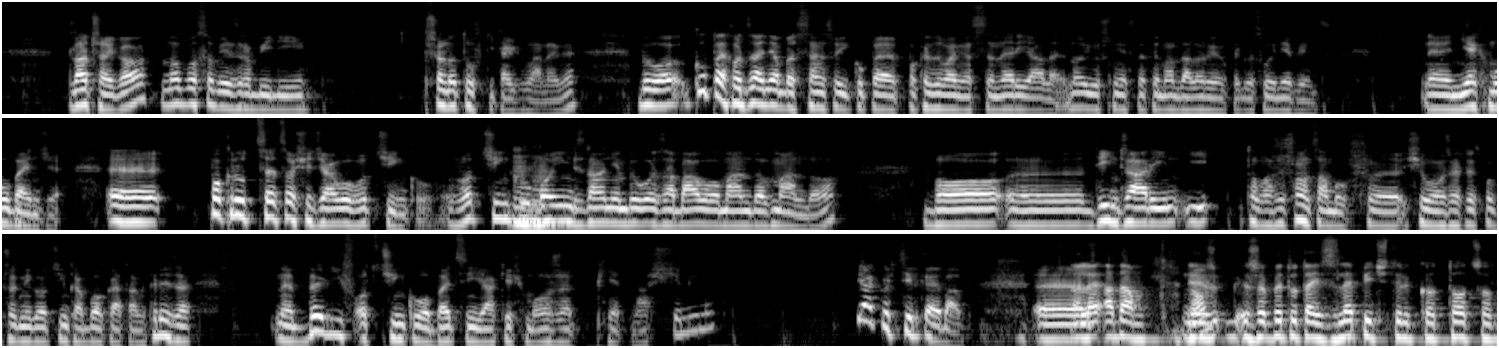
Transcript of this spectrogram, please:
Dlaczego? No bo sobie zrobili przelotówki tak zwane, nie? Było kupę chodzenia bez sensu i kupę pokazywania scenerii, ale no już niestety Mandalorian z tego słynie, więc e, niech mu będzie. Pokrótce, co się działo w odcinku. W odcinku Mhm. moim zdaniem było zabało Mando w Mando, bo e, Din Djarin i towarzysząca mu w, e, siłą rzeczy z poprzedniego odcinka była Katan Kryzę, e, byli w odcinku obecni jakieś może 15 minut? Jakoś circa about. E, Ale Adam, no. żeby tutaj zlepić tylko to, co y,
